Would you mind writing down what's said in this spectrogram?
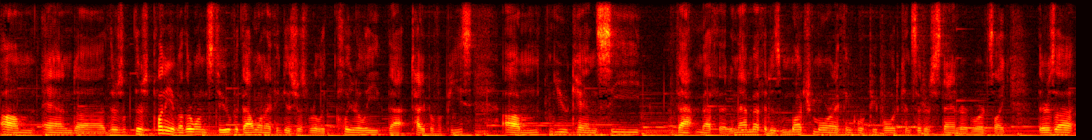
Um, and uh, there's there's plenty of other ones too, but that one I think is just really clearly that type of a piece. Um, you can see that method, and that method is much more I think what people would consider standard, where it's like there's a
